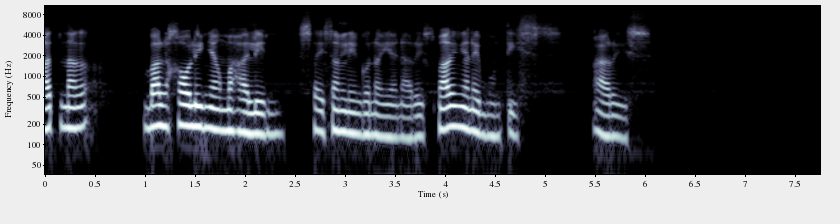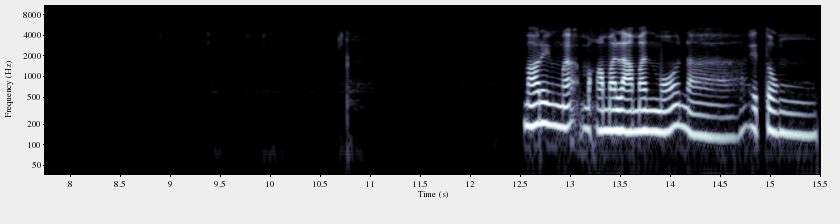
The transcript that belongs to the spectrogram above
at na balakaw niyang mahalin sa isang linggo na yan, Aris. Maaaring yan ay buntis, Aris. maring ma- makamalaman mo na itong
